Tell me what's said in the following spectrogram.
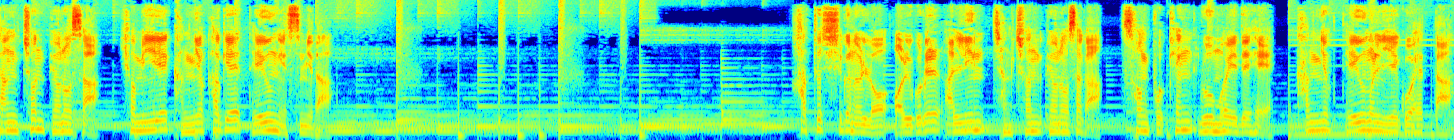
장촌 변호사 혐의에 강력하게 대응했습니다. 하트 시그널로 얼굴을 알린 장촌 변호사가 성폭행 루머에 대해 강력 대응을 예고했다.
